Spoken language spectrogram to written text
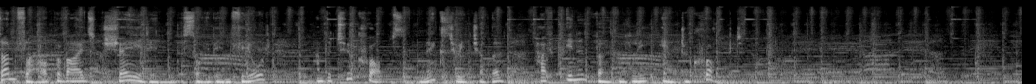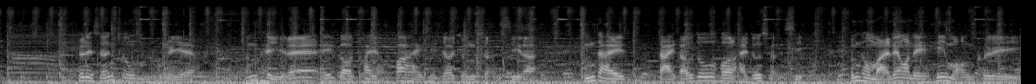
sunflower provides shade in the soybean field, and the two crops next to each other have inadvertently intercropped. 佢哋想做唔同嘅嘢， 咁譬如咧呢個太陽花係其中一種嘗試啦。咁但係大豆都可能係一種嘗試。咁同埋咧，我哋希望佢哋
